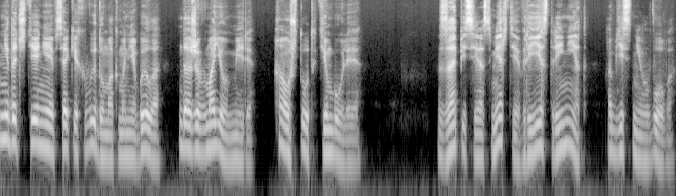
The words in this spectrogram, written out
Не до чтения всяких выдумок мне было даже в моем мире, а уж тут тем более. «Записи о смерти в реестре нет», – объяснил Вова.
